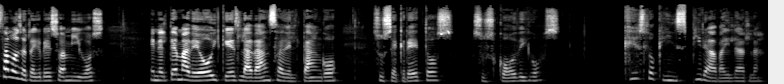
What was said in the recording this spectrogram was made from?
De regreso, amigos, en el tema de hoy que es la danza del tango, sus secretos, sus códigos. ¿Qué es lo que inspira a bailarla?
